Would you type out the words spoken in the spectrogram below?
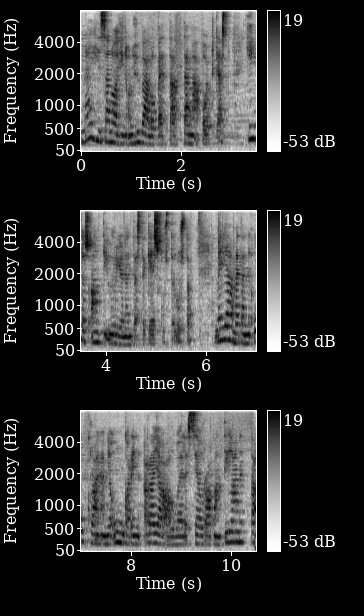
Näihin sanoihin on hyvä lopettaa tämä podcast. Kiitos Antti Yrjönen tästä keskustelusta. Me jäämme tänne Ukrainan ja Unkarin raja-alueelle seuraamaan tilannetta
